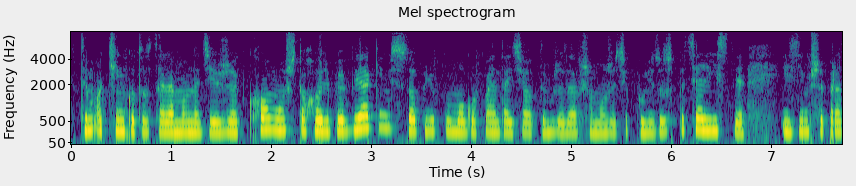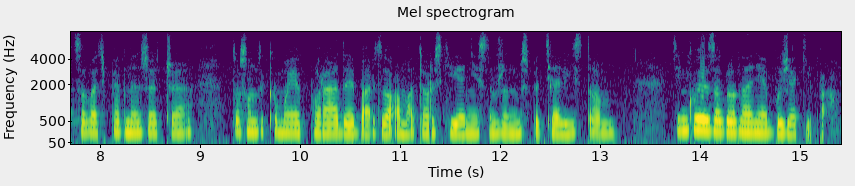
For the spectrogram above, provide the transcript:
W tym odcinku to tyle. Mam nadzieję, że komuś to choćby w jakimś stopniu pomogło. Pamiętajcie o tym, że zawsze możecie pójść do specjalisty i z nim przepracować pewne rzeczy. To są tylko moje porady, bardzo amatorskie. Ja nie jestem żadnym specjalistą. Dziękuję za oglądanie. Buziaki, pa.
